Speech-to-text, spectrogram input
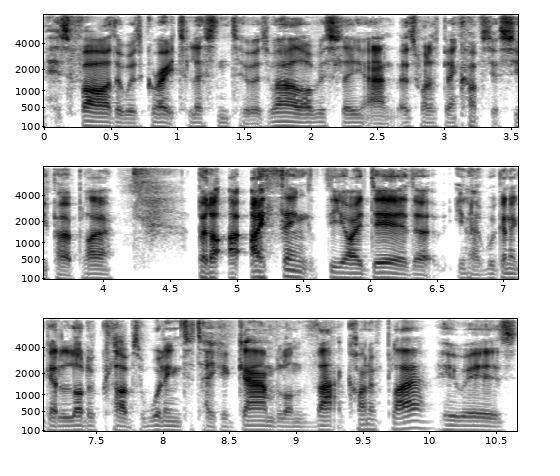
His father was great to listen to as well, obviously, and as well as being obviously a superb player. But I, I think the idea that you know we're going to get a lot of clubs willing to take a gamble on that kind of player who is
